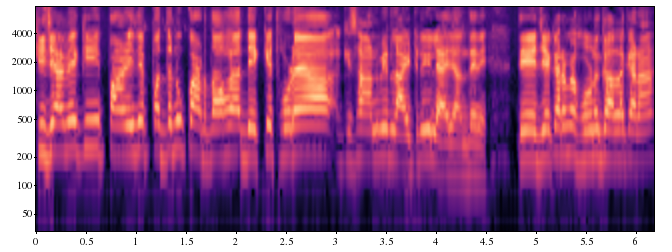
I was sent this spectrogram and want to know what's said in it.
ਕਿ ਜਿਵੇਂ ਕਿ ਪਾਣੀ ਦੇ ਪੱਧਰ ਨੂੰ ਘਟਦਾ ਹੋਇਆ ਦੇਖ ਕੇ ਥੋੜਾ ਕਿਸਾਨ ਵੀਰ ਲਾਈਟਲੀ ਲੈ ਜਾਂਦੇ ਨੇ। ਤੇ ਜੇਕਰ ਮੈਂ ਹੁਣ ਗੱਲ ਕਰਾਂ,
